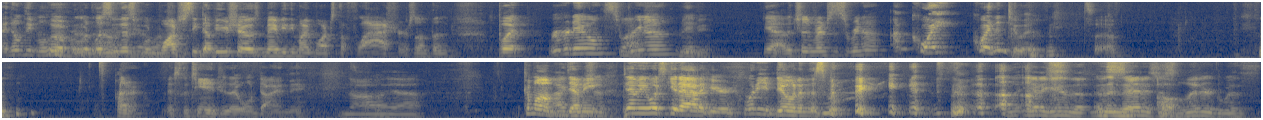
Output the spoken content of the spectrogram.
I don't think whoever would listen to this would watch watch CW shows. Maybe they might watch The Flash or something. But Riverdale, Sabrina, Maybe. Yeah, the Chilling Adventures of Sabrina. I'm quite quite into it. So I don't know. It's the teenager that won't die in me. No, yeah. Come on, I Demi. getcha. Demi, let's get out of here. What are you doing in this movie? Yet again, the, And this set they- is just oh. littered with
